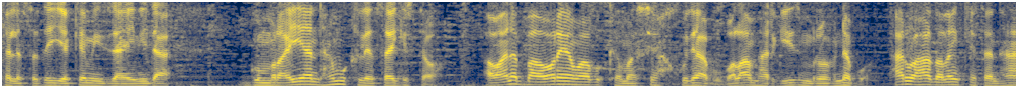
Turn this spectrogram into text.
کە لە سەدەی یەکەمی زایینیدا گومڕاییان هەموو کلێسای گرتەوە. ئەوانە باوەڕیان وابوو کە مەسیح خودا بوو بەڵام هەرگیز مرۆڤ نەبووە. هەروەها دەڵێن کە تەنها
